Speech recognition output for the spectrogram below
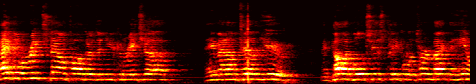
able to reach down farther than you can reach up. Amen. I'm telling you. And God wants his people to turn back to him.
